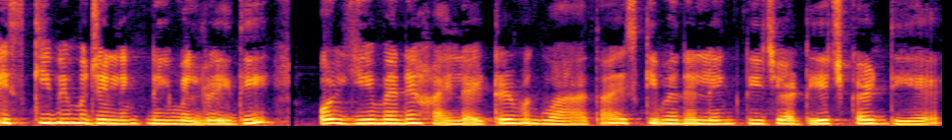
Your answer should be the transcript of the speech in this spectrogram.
इसकी भी मुझे लिंक नहीं मिल रही थी। और ये मैंने हाइलाइटर मंगवाया था, इसकी मैंने लिंक नीचे अटैच कर दी है।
